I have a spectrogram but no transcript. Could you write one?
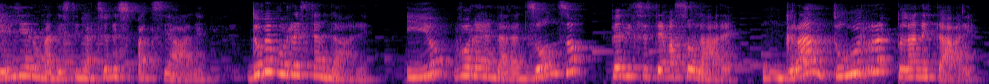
scegliere una destinazione spaziale, dove vorreste andare? Io vorrei andare a Zonzo per il Sistema Solare, un gran tour planetario.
